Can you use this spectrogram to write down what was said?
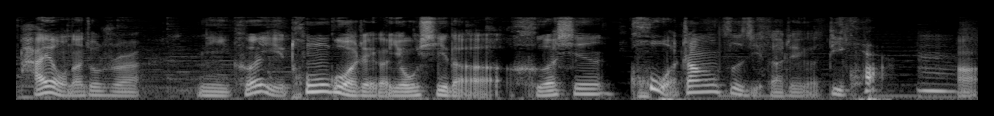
还有呢，就是你可以通过这个游戏的核心扩张自己的这个地块儿。嗯啊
